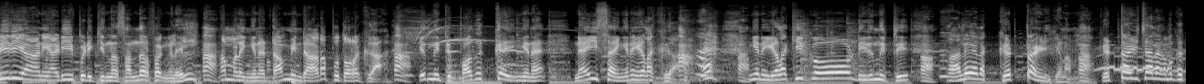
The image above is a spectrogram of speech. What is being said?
ബിരിയാണി അടി പിടിക്കുന്ന സന്ദർഭങ്ങളിൽ. നമ്മൾ ഇങ്ങനെ ഡമ്മിന്റെ അടപ്പ് തുറക്കുക. എന്നിട്ട് പതുക്കെ ഇങ്ങനെ നൈസ ഇങ്ങനെ ഇളക്കുക. ഇങ്ങനെ ഇളക്കിക്കൊണ്ടിരുന്നിട്ട്. തലയില കെട്ടഴിക്കണം. കെട്ടഴിച്ചാലേ നമുക്ക്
